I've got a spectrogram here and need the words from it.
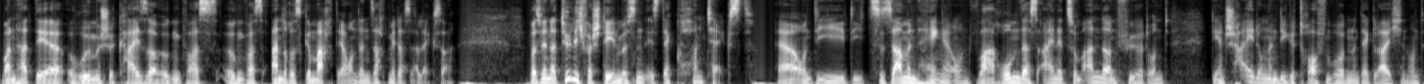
wann hat der römische Kaiser irgendwas, irgendwas anderes gemacht? Ja, und dann sagt mir das Alexa. Was wir natürlich verstehen müssen, ist der Kontext ja, und die, die Zusammenhänge und warum das eine zum anderen führt und die Entscheidungen, die getroffen wurden und dergleichen. Und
